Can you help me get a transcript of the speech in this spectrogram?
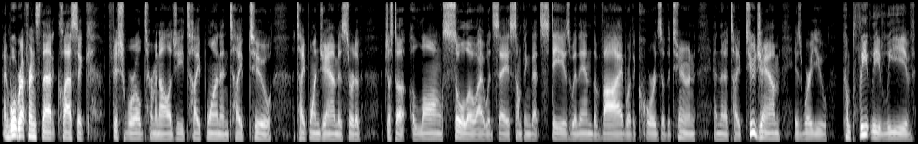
And we'll reference that classic Phish world terminology type 1 and type 2 a type 1 jam is sort of just a, a long solo, I would say, something that stays within the vibe or the chords of the tune. And then a type 2 jam is where you completely leave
